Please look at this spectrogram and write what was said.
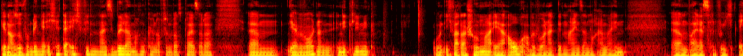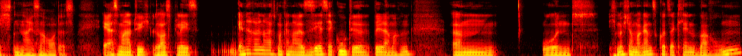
Genau, so vom Ding her, ich hätte echt viele nice Bilder machen können auf den Lost Place oder ähm, ja, wir wollten in die Klinik und ich war da schon mal, er auch, aber wir wollen da gemeinsam noch einmal hin, ähm, weil das halt wirklich echt ein nicer Ort ist. Erstmal natürlich Lost Place generell nice, man kann da sehr, sehr gute Bilder machen ähm, und ich möchte auch mal ganz kurz erklären, warum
